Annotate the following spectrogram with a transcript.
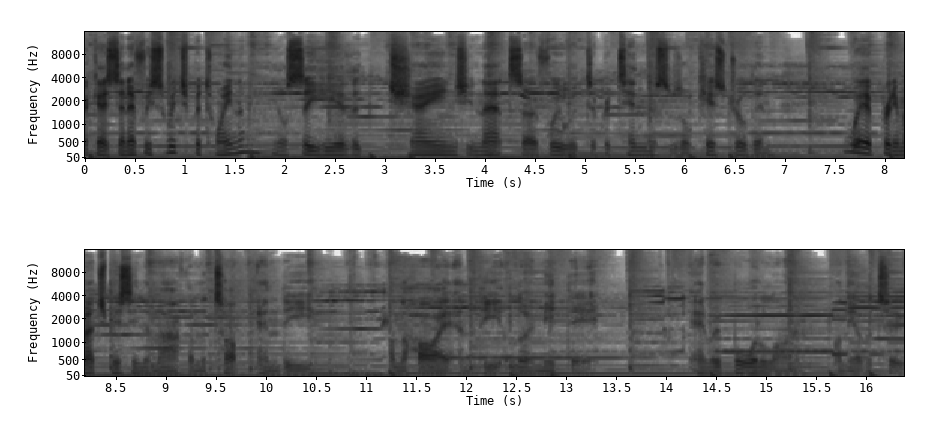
Okay, so now if we switch between them, you'll see here the change in that. So if we were to pretend this was orchestral, then we're pretty much missing the mark on the top and the on the high and the low mid there. And we're borderline on the other two.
